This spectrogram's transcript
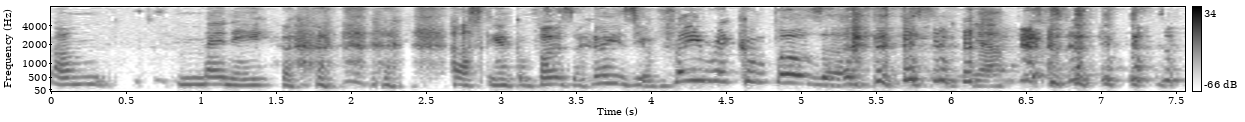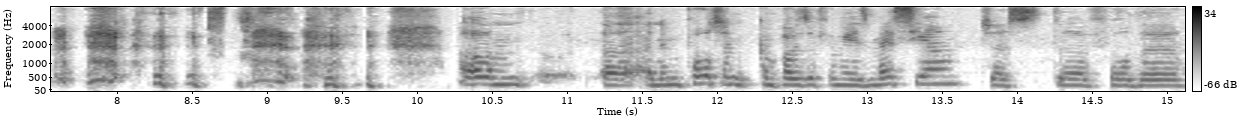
Um, many asking a composer who is your favorite composer yeah um, uh, an important composer for me is Messiaen, just uh, for the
